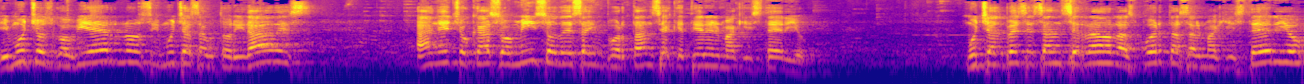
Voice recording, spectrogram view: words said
Y muchos gobiernos y muchas autoridades han hecho caso omiso de esa importancia que tiene el magisterio. Muchas veces han cerrado las puertas al magisterio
